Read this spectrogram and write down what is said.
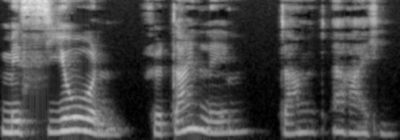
Mission für dein Leben damit erreichen?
